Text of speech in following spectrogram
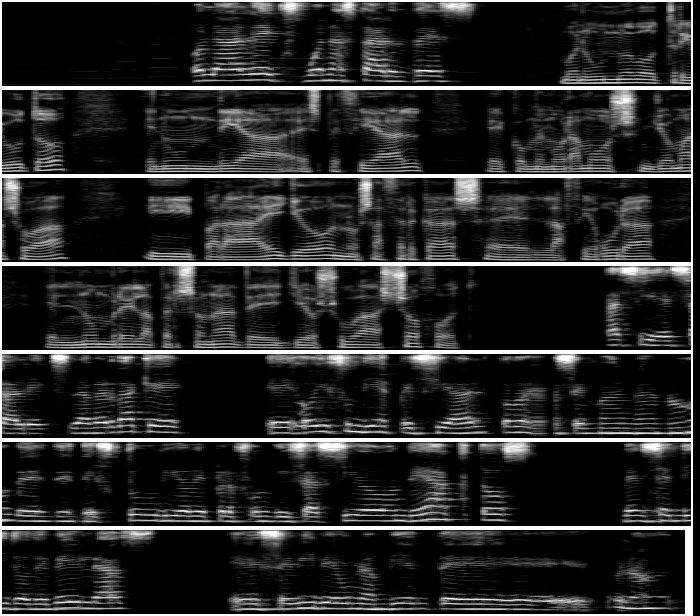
Hola Alex, buenas tardes. Bueno, un nuevo tributo en un día especial. Eh, conmemoramos Yom HaShoah y para ello nos acercas eh, la figura, el nombre, la persona de Joshua Sohot. Así es, Alex. La verdad que eh, hoy es un día especial, toda la semana, ¿no? De, de, estudio, de profundización, de actos, de encendido de velas. se vive un ambiente, bueno,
